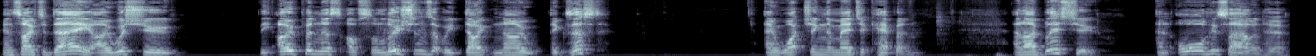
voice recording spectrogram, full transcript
And so today, I wish you the openness of solutions that we don't know exist and watching the magic happen. And I bless you and all who sail in her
